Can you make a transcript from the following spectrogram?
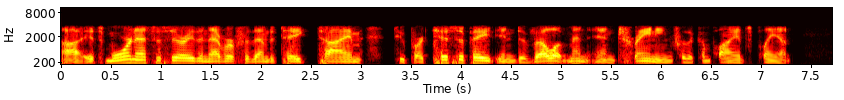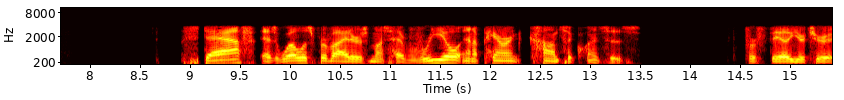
uh, it's more necessary than ever for them to take time to participate in development and training for the compliance plan. Staff as well as providers must have real and apparent consequences for failure to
